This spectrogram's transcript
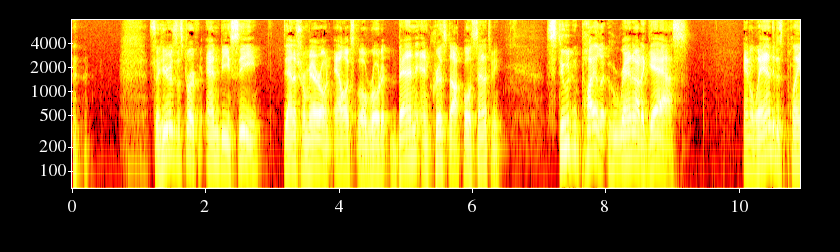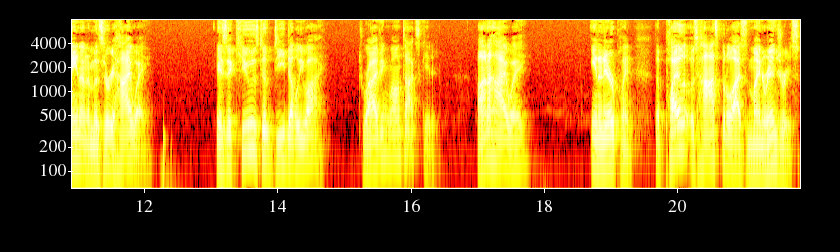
so here's a story from NBC. Dennis Romero and Alex Lowe wrote it. Ben and Christoph both sent it to me. Student pilot who ran out of gas and landed his plane on a Missouri highway is accused of DWI, driving while intoxicated, on a highway in an airplane. The pilot was hospitalized with minor injuries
